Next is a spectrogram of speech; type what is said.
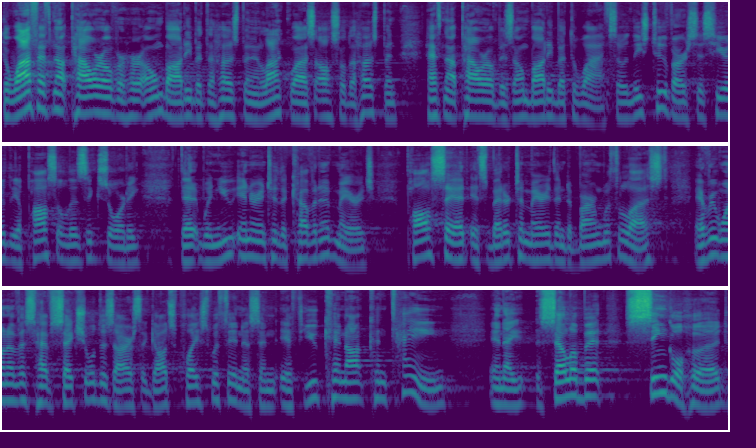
The wife hath not power over her own body, but the husband, and likewise also the husband hath not power over his own body, but the wife. So in these two verses here, the apostle is exhorting that when you enter into the covenant of marriage, Paul said it's better to marry than to burn with lust. Every one of us have sexual desires that God's placed within us, and if you cannot contain in a celibate singlehood,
